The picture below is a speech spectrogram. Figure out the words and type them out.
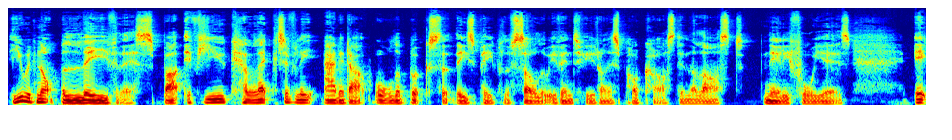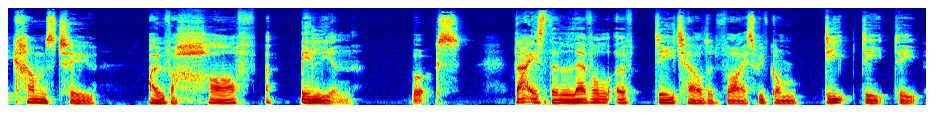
You would not believe this, but if you collectively added up all the books that these people have sold that we've interviewed on this podcast in the last nearly four years, it comes to over half a billion books. That is the level of detailed advice. We've gone deep, deep, deep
